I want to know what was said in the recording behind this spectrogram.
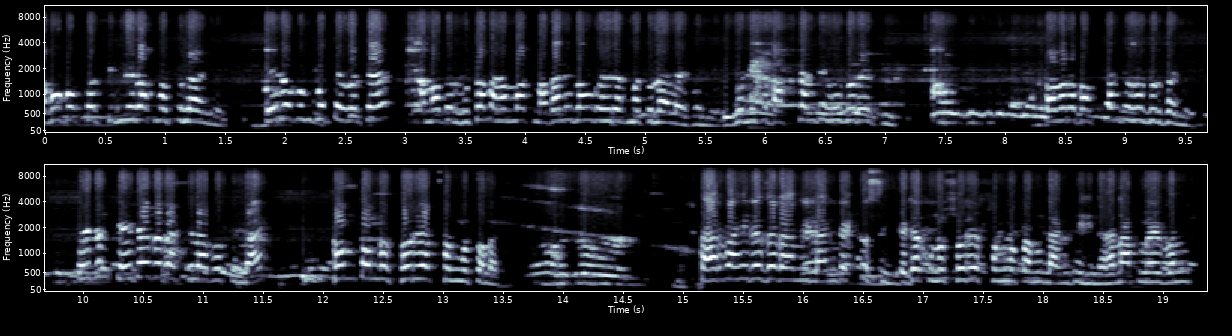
আবু বক্কর সিদ্দি রহমতুল্লাহ এরকম করতে করতে আমাদের হুসান আহমদ মাদানী গঙ্গলি রহমতুল্লাহ যিনি বাসকান্দি হুজুরের কি তারপরে বাসকান্দি হুজুর ফেলে সেইটা যেটা খিলাফতুল্লাহ সম্পূর্ণ শরীয়ত সম্মত লাগে। তার বাহিরে যেটা আমি লাইন দেখতেছি, এটা কোনো শরীয়ত সম্মত আমি লাইন দেখি না। হ্যাঁ আপনি এখন কি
